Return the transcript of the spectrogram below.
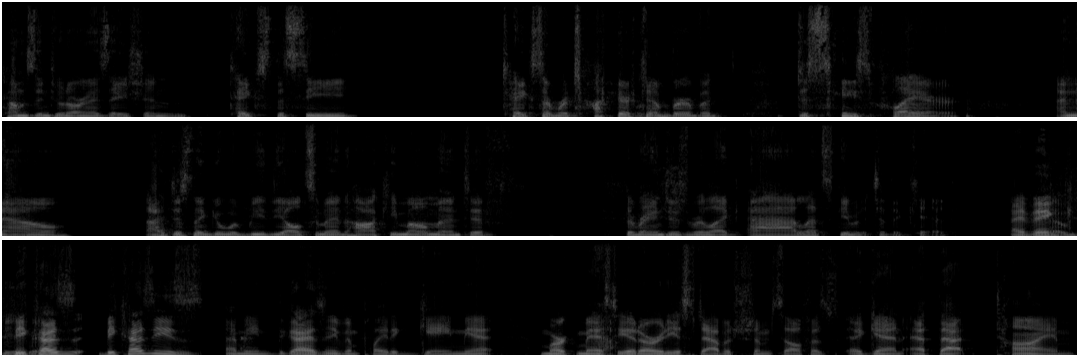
comes into an organization, takes the C, takes a retired number of a deceased player, and now I just think it would be the ultimate hockey moment if the Rangers were like, ah, let's give it to the kid. I think be because because he's I mean the guy hasn't even played a game yet. Mark Messier had already established himself as again at that time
